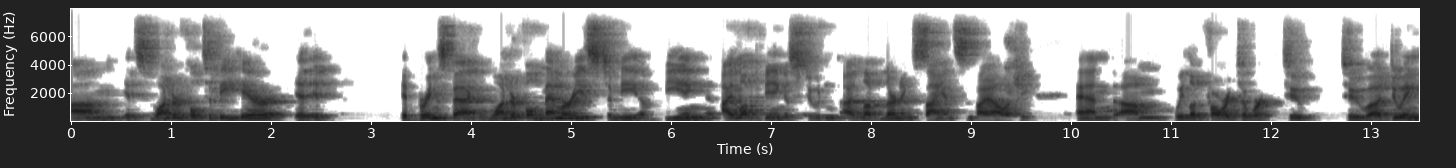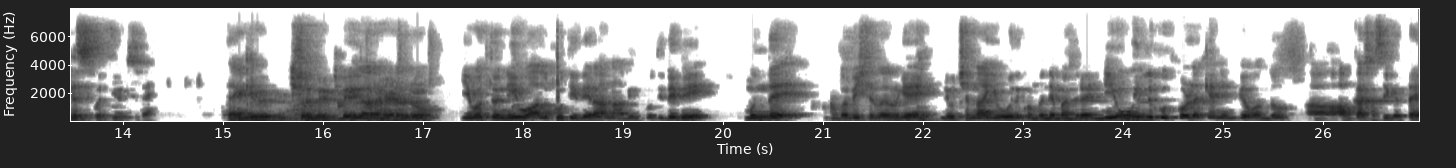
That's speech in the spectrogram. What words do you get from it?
um, it's wonderful to be here. It, it, it brings back wonderful memories to me of being i loved being a student i loved learning science and biology and um, we look forward to work to to uh, doing this with you today. Thank you. So, ಬೇಗ ಹೇಳಿದ್ರು ಇವತ್ತು ನೀವು ಅಲ್ಲಿ ಕೂತಿದ್ದೀರಾ? ನಾವು ಇಲ್ಲಿ ಕೂತಿದ್ದೀವಿ. ಮುಂದೆ ಭವಿಷ್ಯದೊಳಗೆ ನೀವು ಚೆನ್ನಾಗಿ ಓದಿಕೊಂಡು ಮುಂದೆ ಬಂದ್ರೆ ನೀವು ಇಲ್ಲಿ ಕೂತ್ಕೊಳ್ಳಕ್ಕೆ ನಿಮ್ಗೆ ಒಂದು ಅವಕಾಶ ಸಿಗುತ್ತೆ.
